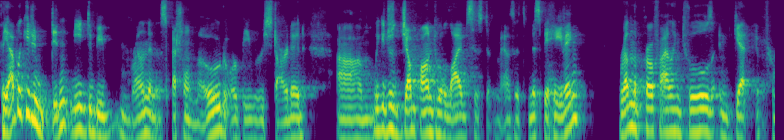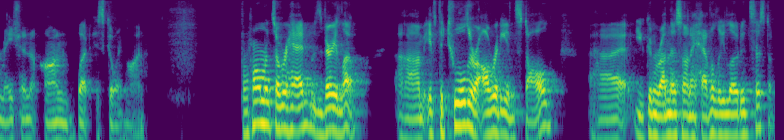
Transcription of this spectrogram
The application didn't need to be run in a special mode or be restarted. Um, we could just jump onto a live system as it's misbehaving run the profiling tools and get information on what is going on. Performance overhead was very low. Um, if the tools are already installed, uh, you can run this on a heavily loaded system.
